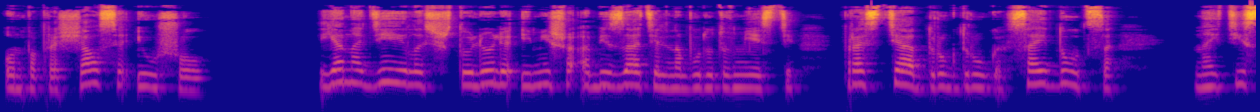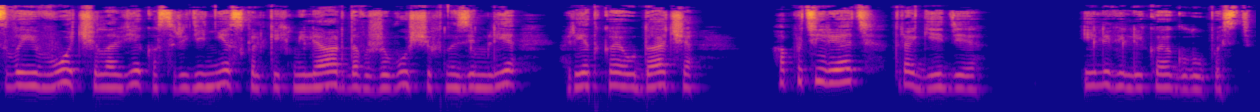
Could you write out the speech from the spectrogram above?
он попрощался и ушел. Я надеялась, что Лёля и Миша обязательно будут вместе, простят друг друга, сойдутся. Найти своего человека среди нескольких миллиардов живущих на Земле – редкая удача, а потерять – трагедия или великая глупость.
